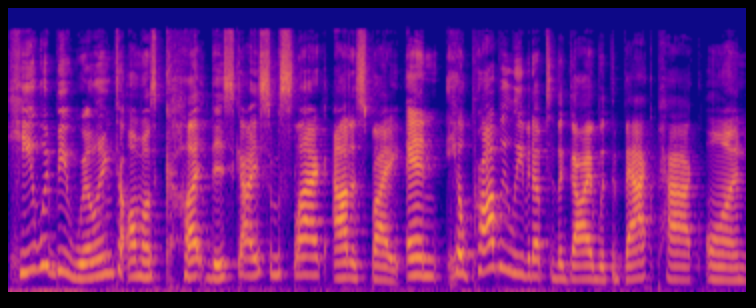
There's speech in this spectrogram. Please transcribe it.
he would be willing to almost cut this guy some slack out of spite. And he'll probably leave it up to the guy with the backpack on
